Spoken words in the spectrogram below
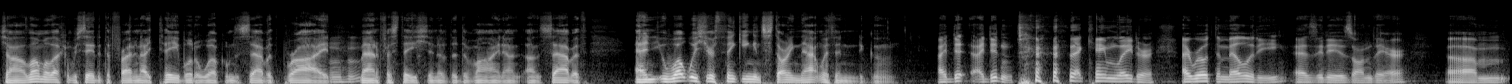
Shalom Aleichem, we say it at the Friday night table to welcome the Sabbath bride, Mm-hmm. manifestation of the divine on, on Sabbath. And what was your thinking in starting that with a nigun? I did. I didn't. that came later. I wrote the melody as it is on there, um,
